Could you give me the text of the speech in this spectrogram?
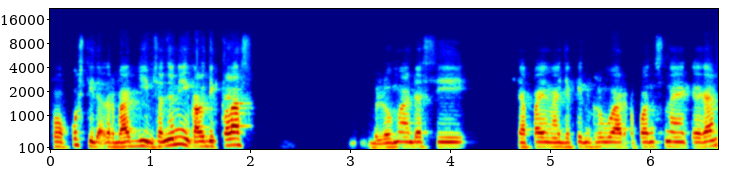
Fokus tidak terbagi. Misalnya nih kalau di kelas belum ada si siapa yang ngajakin keluar ke Ponsnack ya kan?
